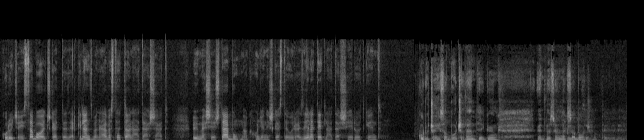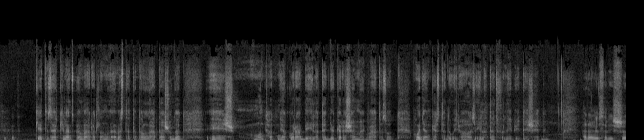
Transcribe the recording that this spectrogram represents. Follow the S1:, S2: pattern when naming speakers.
S1: Kurucsai Szabolcs 2009-ben elvesztette a látását. Ő mesél stábunknak, hogyan is kezdte újra az életét látássérültként.
S2: Kurucsai Szabolcs a vendégünk. Üdvözöllek, Szabolcs! 2009-ben váratlanul elvesztetted a látásodat, és mondhatni a korábbi életed gyökeresen megváltozott. Hogyan kezdted újra az életed felépítését?
S3: Hát először is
